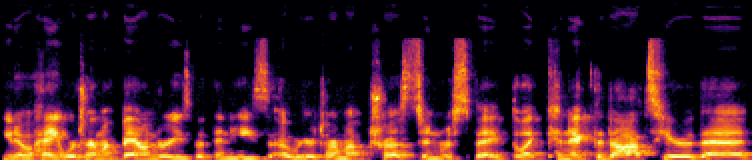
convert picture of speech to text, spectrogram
you know, hey, we're talking about boundaries, but then he's over here talking about trust and respect. Like, connect the dots here that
